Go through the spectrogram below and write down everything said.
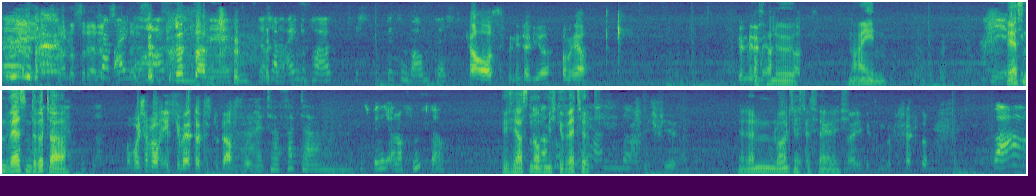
ey, das war noch so der Ich hab Ritz- eigentlich- Interessant. Ich habe Platz. eingeparkt. Ich sitze im Baum fest. Chaos, ich bin hinter dir. Komm her. Gönn mir den ersten nö. Platz. Nein. Nee, Wer ist denn- wer ist denn Dritter? Obwohl, ich habe auf dich Ich- gewettet. Du darfst ruhig. Alter Vater. Jetzt bin ich auch noch Fünfter. Wie viel hast du denn auf mich gewettet? Ach, nicht viel. Ja, dann Aber lohnt sich das ja Geld, nicht. Ne? Hier geht's um Geschäfte. Ah.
